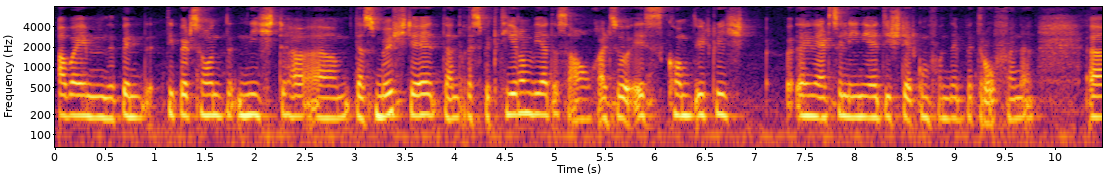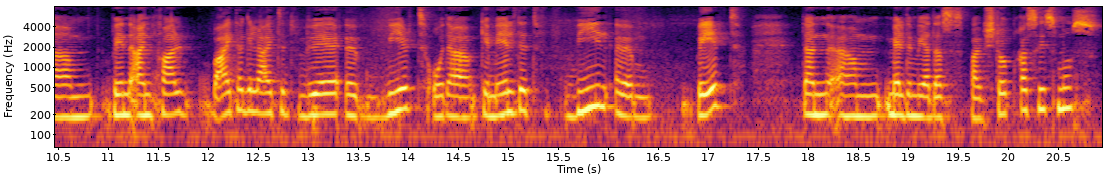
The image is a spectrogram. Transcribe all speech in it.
Aber wenn die Person nicht äh, das möchte, dann respektieren wir das auch. Also es kommt wirklich in erster Linie die Stärkung von den Betroffenen. Ähm, wenn ein Fall weitergeleitet äh, wird oder gemeldet will, ähm, wird, dann ähm, melden wir das beim Stopp Rassismus.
